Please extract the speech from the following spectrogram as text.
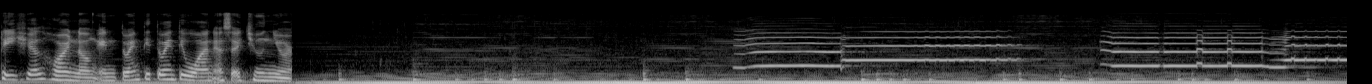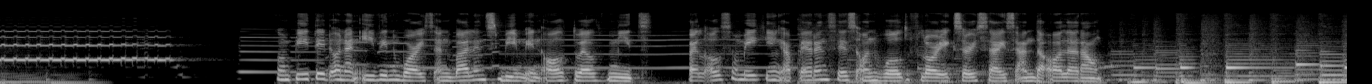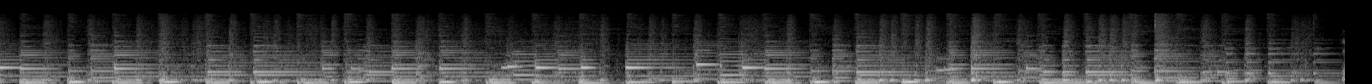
Rachel Hornong in 2021 as a junior. Competed on uneven bars and balance beam in all 12 meets, while also making appearances on vault floor exercise and the all-around.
